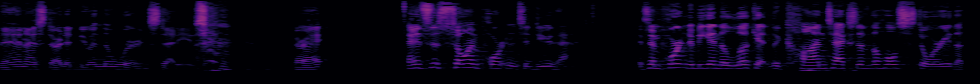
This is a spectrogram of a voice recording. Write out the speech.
Then I started doing the word studies, all right? And it's just so important to do that. It's important to begin to look at the context of the whole story, the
